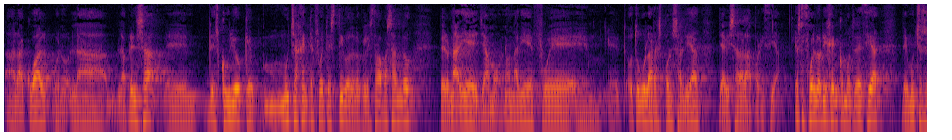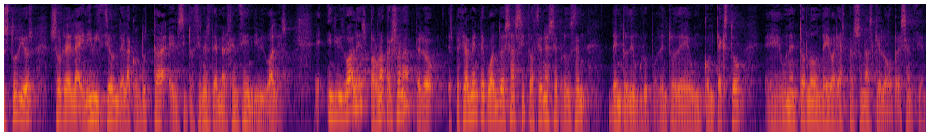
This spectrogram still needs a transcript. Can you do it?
a la cual bueno, la, prensa eh, descubrió que mucha gente fue testigo de lo que le estaba pasando, pero nadie llamó, ¿no? nadie fue eh, eh, o tuvo la responsabilidad de avisar a la policía. Esto fue el origen, como te decía, de muchos estudios sobre la inhibición de la conducta en situaciones de emergencia individuales. individuales para una persona, pero especialmente cuando esas situaciones se producen dentro de un grupo, dentro de un contexto, un entorno donde hay varias personas que lo presencian.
